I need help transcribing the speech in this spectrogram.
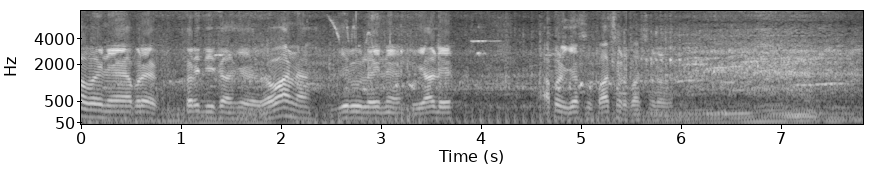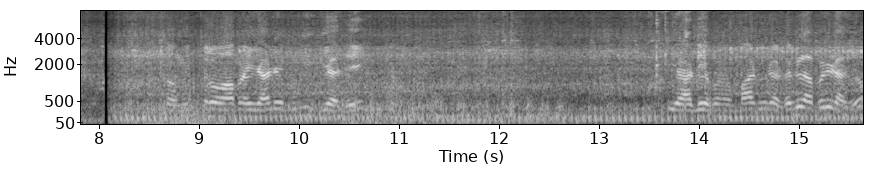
ભીખાભાઈને આપણે કરી દીધા છે રવાના, જીરું લઈને યાડે. આપણે જશું પાછળ પાછળ હવે. તો મિત્રો, આપણે યાડે મૂકી ગયા છે યાડે પણ માંડવીના ઢગલા પડ્યા છો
